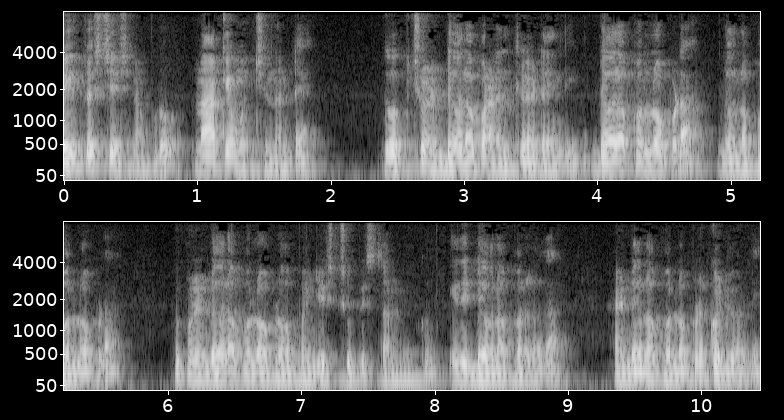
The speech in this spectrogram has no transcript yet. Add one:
రీఫ్రెష్ చేసినప్పుడు నాకేమొచ్చిందంటే చూడండి డెవలపర్ అనేది క్రియేట్ అయింది. డెవలపర్ లోపల డెవలపర్ లోపల ఇప్పుడు నేను డెవలపర్ లోపల ఓపెన్ చేసి చూపిస్తాను మీకు. ఇది డెవలపర్ కదా. అండ్ డెవలపర్ లోపల ఇక్కడ చూడండి.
